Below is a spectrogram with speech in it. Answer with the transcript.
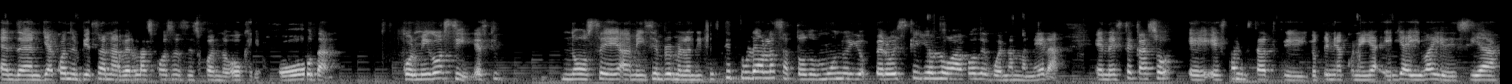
And then ya cuando empiezan a ver las cosas es cuando, ok, hold on. Conmigo sí, es que no sé, a mí siempre me lo han dicho, es que tú le hablas a todo mundo, yo, pero es que yo lo hago de buena manera. En este caso, eh, esta amistad que yo tenía con ella, ella iba y decía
